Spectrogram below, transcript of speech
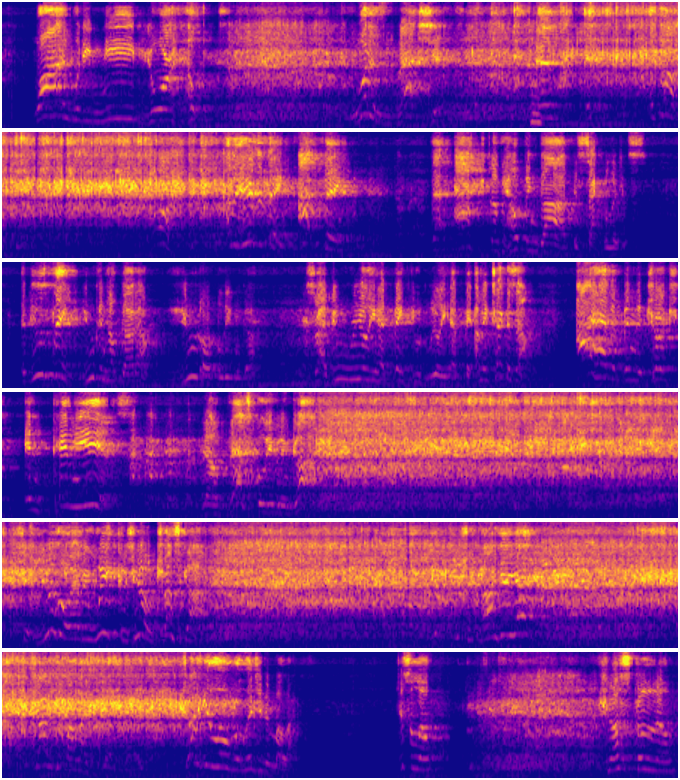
why would he need your help? What is that shit? And I mean, here's the thing. I think the act of helping God is sacrilegious. If you think you can help God out, you don't believe in God. So if you really had faith, you would really have faith. I mean, check this out. I haven't been to church in 10 years. Now that's believing in God. Shit, you go every week because you don't trust God. Is God here yet? trying to get my life together. Trying to get a little religion in my life. Just a little. A little.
